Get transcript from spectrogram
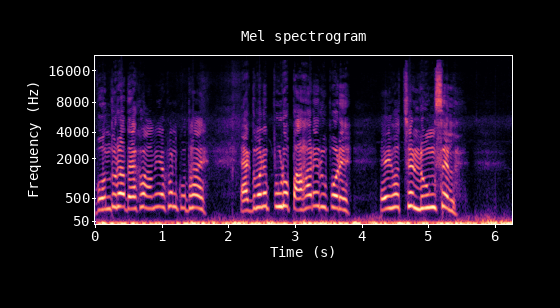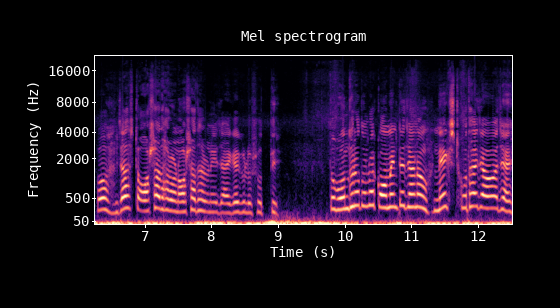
বন্ধুরা দেখো, আমি এখন কোথায়? একদম মানে পুরো পাহাড়ের উপরে। এই হচ্ছে লুংসেল। ও জাস্ট অসাধারণ অসাধারণ এই জায়গাগুলো, সত্যি। তো বন্ধুরা, তোমরা কমেন্টে জানাও নেক্সট কোথায় যাওয়া যায়?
